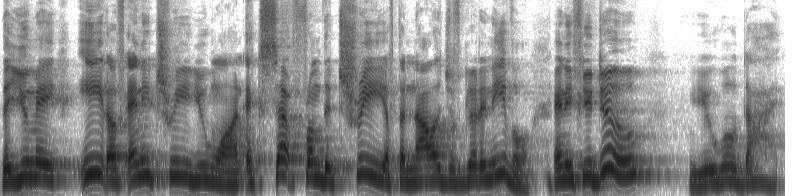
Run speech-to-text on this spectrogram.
that you may eat of any tree you want except from the tree of the knowledge of good and evil. And if you do, you will die.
